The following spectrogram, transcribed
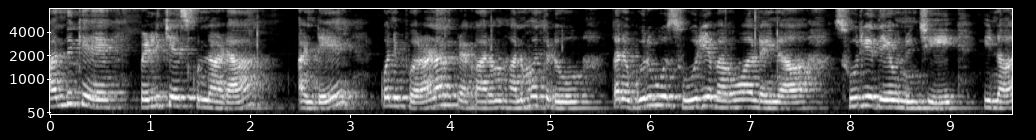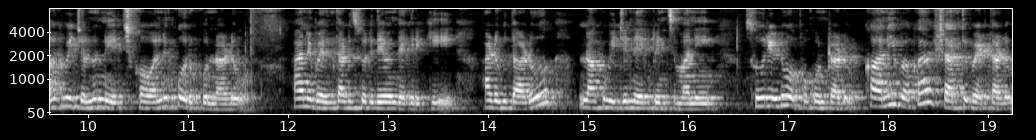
అందుకే పెళ్ళి చేసుకున్నాడా అంటే కొన్ని పురాణాల ప్రకారం హనుమంతుడు తన గురువు సూర్య భగవానుడైన సూర్యదేవు నుంచి ఈ నాలుగు విద్యలను నేర్చుకోవాలని కోరుకున్నాడు. అని వెళ్తాడు సూర్యదేవుని దగ్గరికి. అడుగుతాడు నాకు విద్య నేర్పించమని. సూర్యుడు ఒప్పుకుంటాడు కానీ ఒక షరతు పెడతాడు.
